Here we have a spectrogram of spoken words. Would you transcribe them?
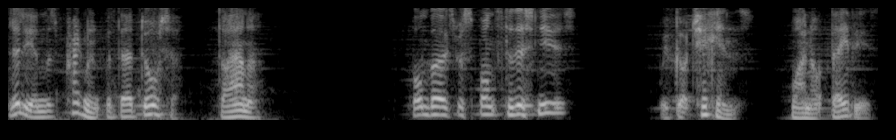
Lillian was pregnant with their daughter, Diana. Bomberg's response to this news? We've got chickens. Why not babies?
